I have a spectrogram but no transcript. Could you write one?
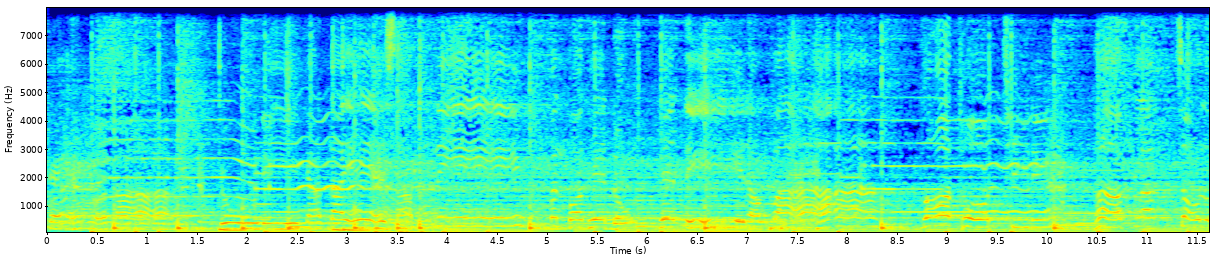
แก้วตา ดูดีก็ได้สับนี้ มันบ่เทศดงเทศดีดอกว่า ขอโทษที่ดึงภาพลักษณ์เจ้าล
